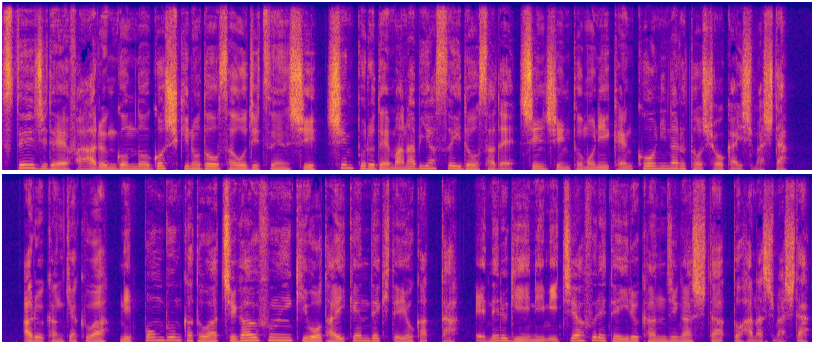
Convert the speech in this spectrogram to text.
ステージでファールンゴンの5式の動作を実演し、シンプルで学びやすい動作で心身ともに健康になると紹介しました。ある観客は日本文化とは違う雰囲気を体験できてよかった、エネルギーに満ち溢れている感じがしたと話しました。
